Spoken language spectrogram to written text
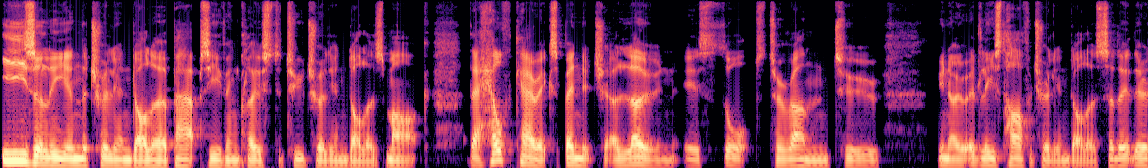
easily in the trillion dollar, perhaps even close to $2 trillion mark. The healthcare expenditure alone is thought to run to you know, at least half a trillion dollars. So the, the,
